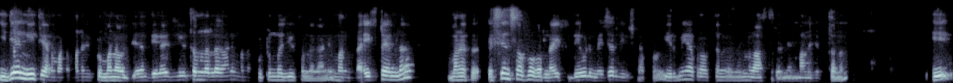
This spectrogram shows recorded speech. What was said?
ఇదే నీతి అన్నమాట. మనం ఇప్పుడు మన దిన దిన జీవితంలో కానీ మన కుటుంబ జీవితంలో కానీ మన లైఫ్ టైంలో మనకు ఎసెన్స్ ఆఫ్ అవర్ లైఫ్ దేవుడు మెజర్ చేసినప్పుడు ఇర్మియా ప్రవర్తన రాస్తారు నేను మళ్ళీ చెప్తాను. ఈ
